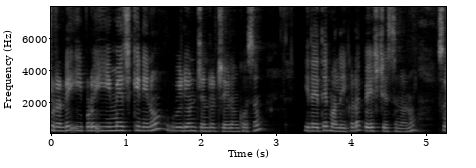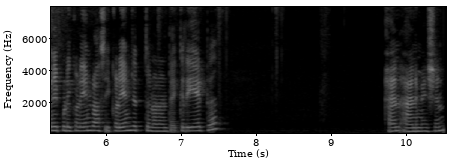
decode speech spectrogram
చూడండి ఇప్పుడు ఈ ఇమేజ్కి నేను వీడియోని జనరేట్ చేయడం కోసం ఇదైతే మళ్ళీ ఇక్కడ పేస్ట్ చేస్తున్నాను. సో ఇప్పుడు ఇక్కడ ఏం రాసి ఇక్కడ ఏం చెప్తున్నానంటే create and animation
